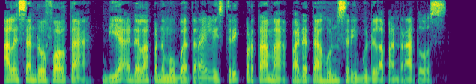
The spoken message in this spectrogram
Alessandro Volta, dia adalah penemu baterai listrik pertama pada tahun 1800.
